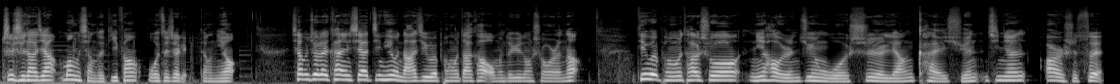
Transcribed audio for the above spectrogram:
支持大家梦想的地方，我在这里等你哦。下面就来看一下今天有哪几位朋友打卡我们的运动首尔呢？第一位朋友他说：“你好，任俊，我是梁凯旋，今年二十岁，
